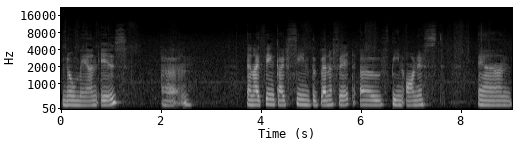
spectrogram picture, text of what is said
no man is. Uh, and I think I've seen the benefit of being honest and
